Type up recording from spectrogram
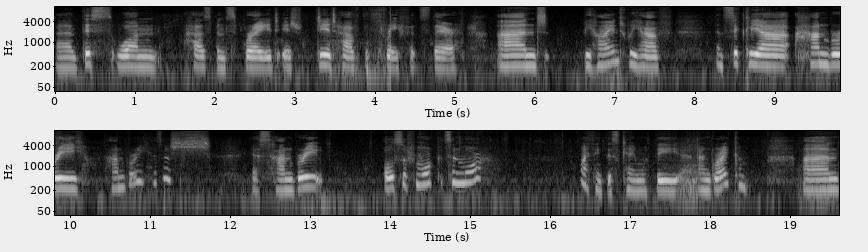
Uh, this one has been sprayed. It did have the thrips there. And behind we have Encyclia Hanbury. Hanbury, is it? Yes, Hanbury, also from Orchids and More. I think this came with the uh, Angræcum. And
